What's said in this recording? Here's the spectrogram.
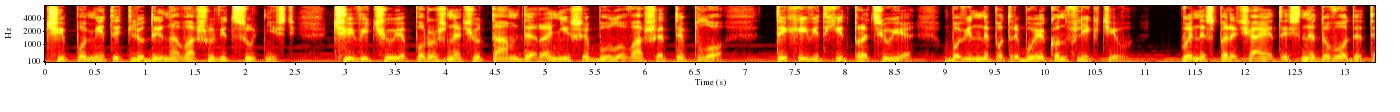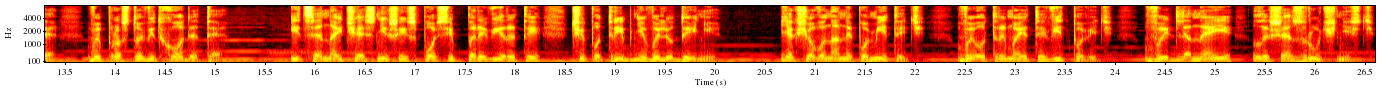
Чи помітить людина вашу відсутність, чи відчує порожнечу там, де раніше було ваше тепло. Тихий відхід працює, бо він не потребує конфліктів. Ви не сперечаєтесь, не доводите, ви просто відходите. І це найчесніший спосіб перевірити, чи потрібні ви людині. Якщо вона не помітить, ви отримаєте відповідь. Ви для неї лише зручність.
